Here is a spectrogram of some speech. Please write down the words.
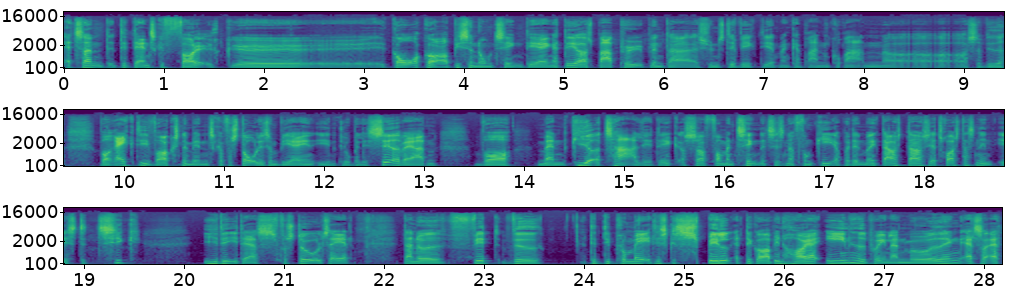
at sådan det danske folk øh, øh, går og går op i sådan nogle ting. Det er, ikke? Og det er også bare pøblen, der synes, det er vigtigt, at man kan brænde Koranen og, og, og så videre. Hvor rigtige voksne mennesker forstår, ligesom vi er i, i en globaliseret verden, hvor man giver og tager lidt, ikke? og så får man tingene til sådan at fungere på den måde. Ikke? Der er også, der er også, jeg tror også, der er sådan en æstetik i det, i deres forståelse af, at der er noget fedt ved det diplomatiske spil, at det går op i en højere enhed på en eller anden måde. Ikke? Altså, at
